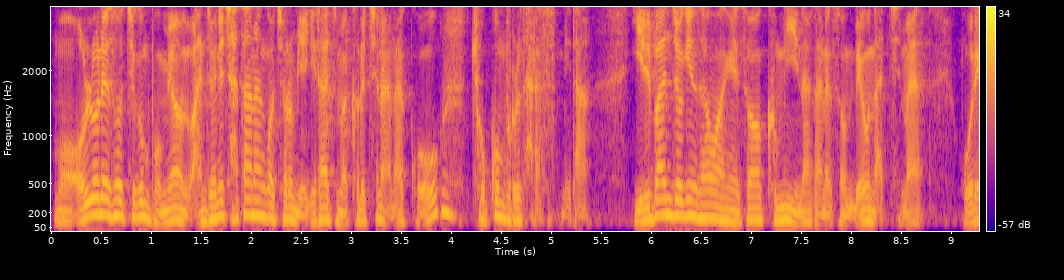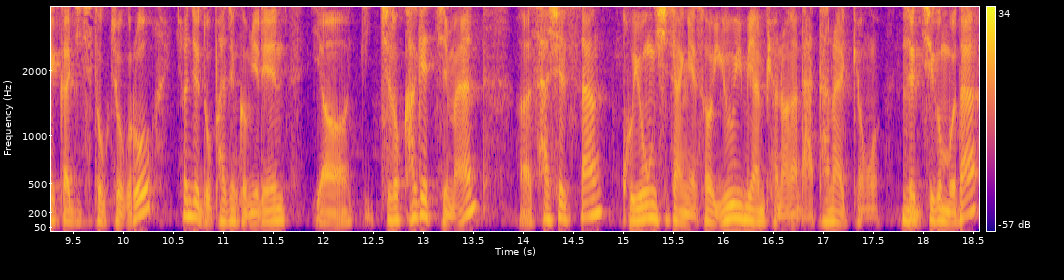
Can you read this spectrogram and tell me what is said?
뭐 언론에서 지금 보면 완전히 차단한 것처럼 얘기를 하지만 그렇지는 않았고 조건부를 달았습니다. 일반적인 상황에서 금리 인하 가능성 매우 낮지만 올해까지 지속적으로 현재 높아진 금리는 어, 지속하겠지만 어, 사실상 고용 시장에서 유의미한 변화가 나타날 경우, 즉 지금보다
